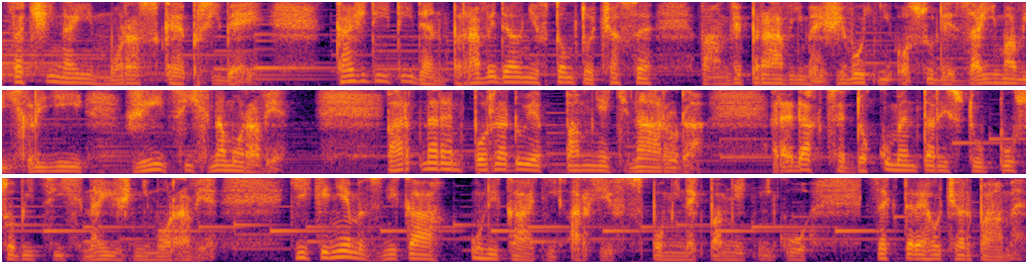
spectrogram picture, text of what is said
Začínají moravské příběhy. Každý týden pravidelně v tomto čase vám vyprávíme životní osudy zajímavých lidí žijících na Moravě. Partnerem pořadu je Paměť národa, redakce dokumentaristů působících na Jižní Moravě. Díky nim vzniká unikátní archiv vzpomínek pamětníků, ze kterého čerpáme.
